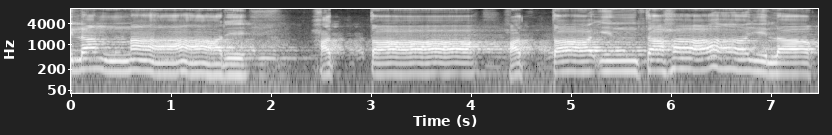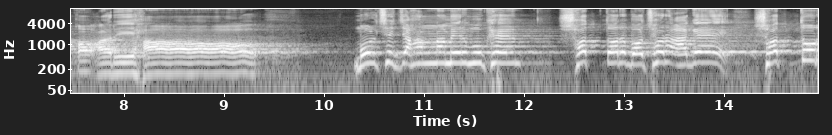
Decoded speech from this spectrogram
ইলান্নারে হাত্তা হাত্তা ইনতাহা ইলা কারিহা। বলছে জাহান্নামের মুখে সত্তর বছর আগে, সত্তর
